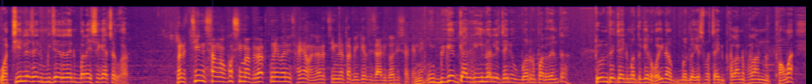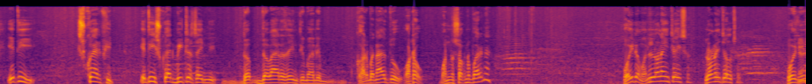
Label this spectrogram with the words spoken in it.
उहाँ चिनले चाहिँ मिचेर चाहिँ बनाइसकेको छ घर। भने चिनसँगको सीमा विवाद कुनै पनि छैन भनेर चिनले त विज्ञप्ति जारी गरिसके नि। विज्ञान जातिको यिनीहरूले चाहिँ गर्नु पर्दैन त। तुरुन्तै चाहिँ मतलब के होइन मतलब यसमा चाहिँ फलानु फलानु ठाउँमा यति स्क्वायर फिट यति स्क्वायर मिटर चाहिँ नि द दबाएर चाहिँ तिमीहरूले घर बनायो त्यो हटाउ भन्न सक्नु परेन। होइन भने लडाइँ चाहिन्छ लडाइँ चल्छ। होइन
